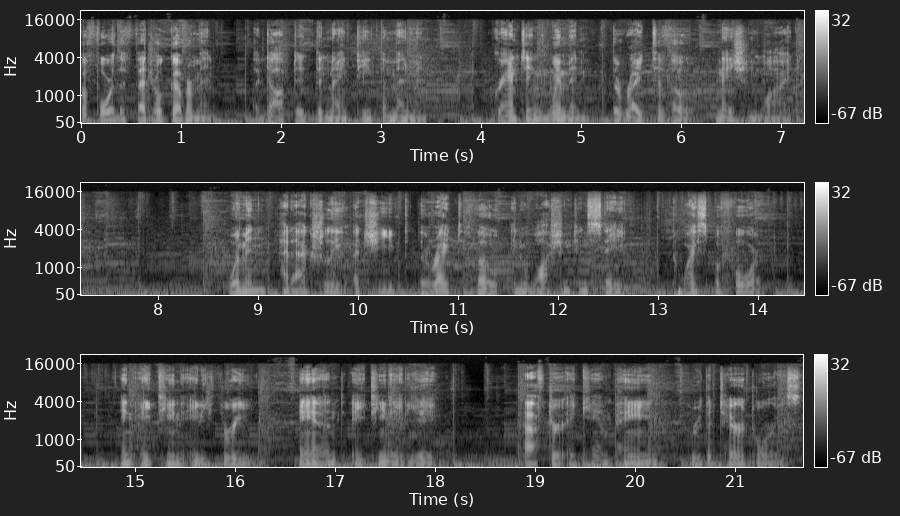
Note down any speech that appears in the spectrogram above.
before the federal government adopted the 19th Amendment, granting women the right to vote nationwide. Women had actually achieved the right to vote in Washington state twice before, in 1883 and 1888, after a campaign through the territories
